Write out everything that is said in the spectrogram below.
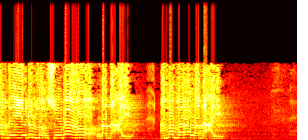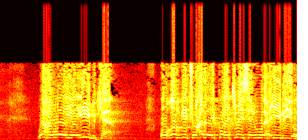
ardi iyo dhul maqsuubaahoo la dhacay ama maro la dhacay. Waxa weeye iibka oo qofkii jumcada ay ku waajibaysay uu wax iibiyo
